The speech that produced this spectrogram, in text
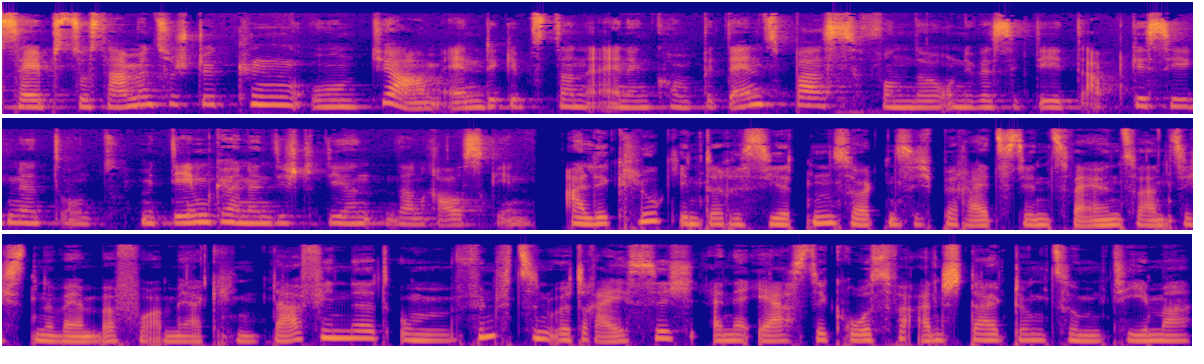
selbst zusammenzustücken. Und ja, am Ende gibt es dann einen Kompetenzpass von der Universität abgesegnet und mit dem können die Studierenden dann rausgehen. Alle klug Interessierten sollten sich bereits den 22. November vormerken. Da findet um 15.30 Uhr eine erste Großveranstaltung zum Thema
